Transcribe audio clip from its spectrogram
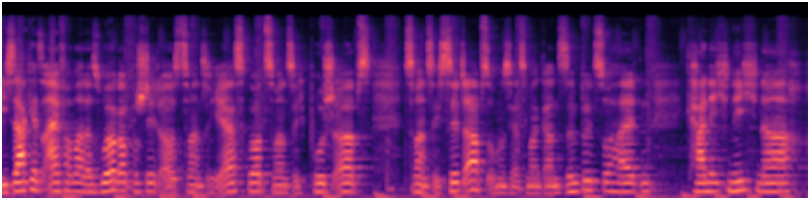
ich sage jetzt einfach mal, das Workout besteht aus 20 Air Squats, 20 Push-Ups, 20 Sit-Ups, um es jetzt mal ganz simpel zu halten. Kann ich nicht nach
